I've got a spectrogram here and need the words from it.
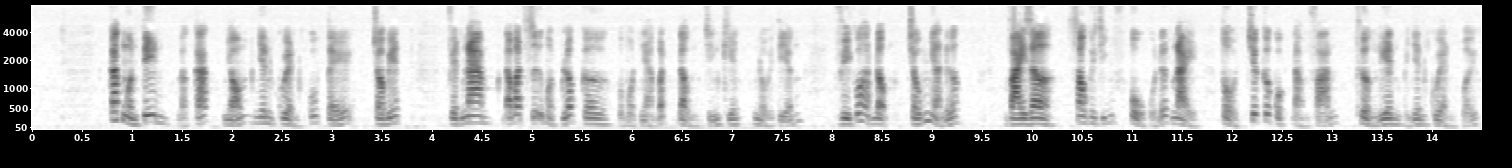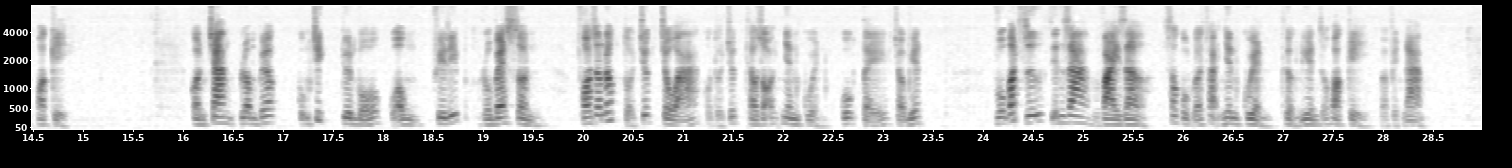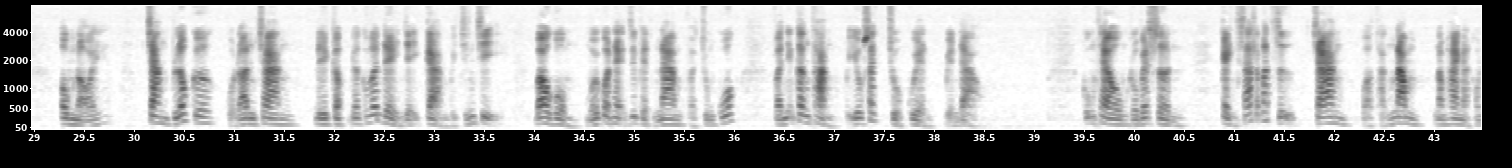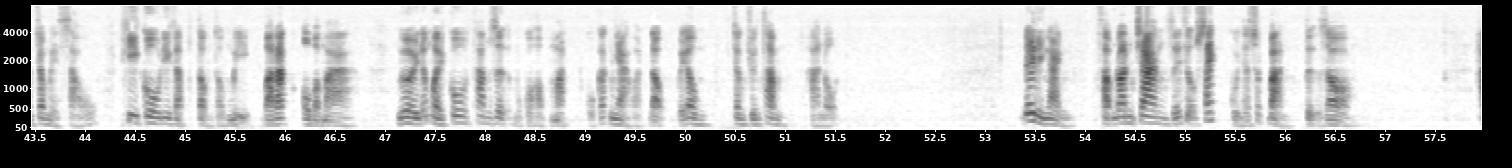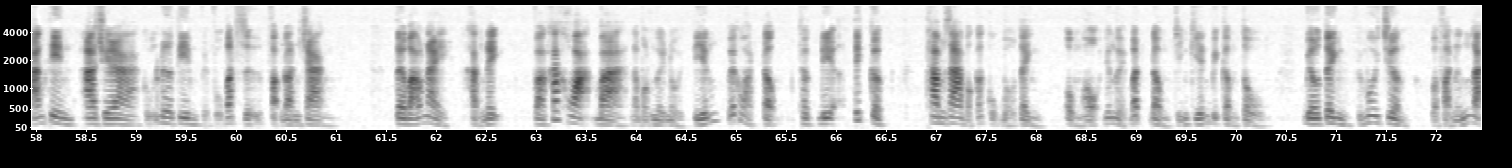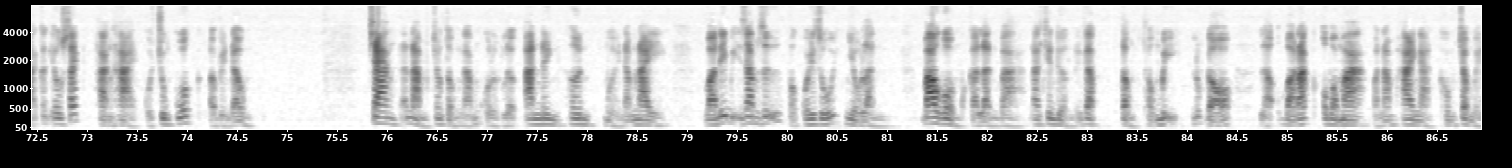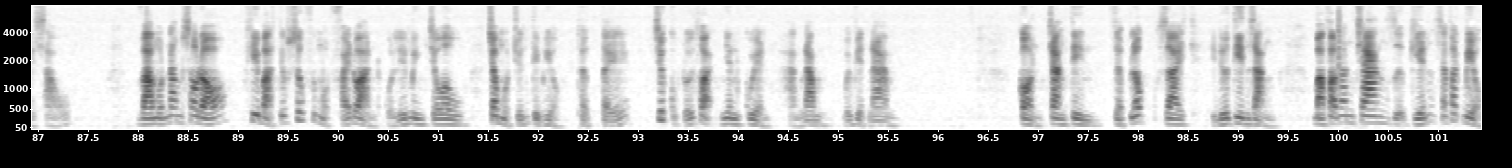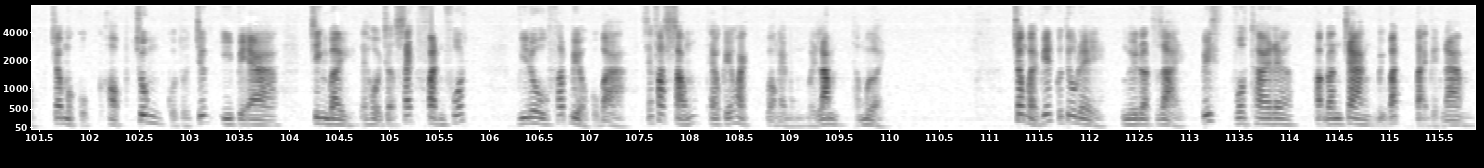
Các nguồn tin và các nhóm nhân quyền quốc tế cho biết Việt Nam đã bắt giữ một blogger và một nhà bất đồng chính kiến nổi tiếng vì có hoạt động chống nhà nước vài giờ sau khi chính phủ của nước này tổ chức các cuộc đàm phán thường niên về nhân quyền với Hoa Kỳ. Còn trang Bloomberg cũng trích tuyên bố của ông Philip Robertson, Phó Giám đốc Tổ chức châu Á của Tổ chức Theo dõi Nhân quyền Quốc tế cho biết vụ bắt giữ diễn ra vài giờ sau cuộc đối thoại nhân quyền thường niên giữa Hoa Kỳ và Việt Nam. Ông nói trang blogger của Đoan Trang đề cập đến các vấn đề nhạy cảm về chính trị, bao gồm mối quan hệ giữa Việt Nam và Trung Quốc và những căng thẳng về yêu sách chủ quyền biển đảo. Cũng theo ông Robertson, cảnh sát đã bắt giữ Trang vào tháng 5 năm 2016 khi cô đi gặp Tổng thống Mỹ Barack Obama, người đã mời cô tham dự một cuộc họp mặt của các nhà hoạt động với ông trong chuyến thăm Hà Nội. Đây là hình ảnh Phạm Đoan Trang giới thiệu sách của nhà xuất bản Tự Do. Hãng tin Agera cũng đưa tin về vụ bắt giữ Phạm Đoan Trang. Tờ báo này khẳng định và khắc họa bà là một người nổi tiếng với các hoạt động thực địa tích cực, tham gia vào các cuộc biểu tình, ủng hộ những người bất đồng chính kiến bị cầm tù, biểu tình với môi trường và phản ứng lại các yêu sách hàng hải của Trung Quốc ở Biển Đông. Trang đã nằm trong tầm ngắm của lực lượng an ninh hơn 10 năm nay và đi bị giam giữ và quấy rối nhiều lần, bao gồm cả lần bà đang trên đường để gặp Tổng thống Mỹ lúc đó là Barack Obama vào năm 2016. Và một năm sau đó, khi bà tiếp xúc với một phái đoàn của Liên minh châu Âu trong một chuyến tìm hiểu thực tế trước cuộc đối thoại nhân quyền hàng năm với Việt Nam. Còn trang tin The Block Zai thì đưa tin rằng bà Phạm Đoan Trang dự kiến sẽ phát biểu trong một cuộc họp chung của tổ chức IPA trình bày tại hội trợ sách Frankfurt. Video phát biểu của bà sẽ phát sóng theo kế hoạch vào ngày 15 tháng 10. Trong bài viết có tiêu đề Người đoạt giải Peace Voltaire Phạm Đoan Trang bị bắt tại Việt Nam,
